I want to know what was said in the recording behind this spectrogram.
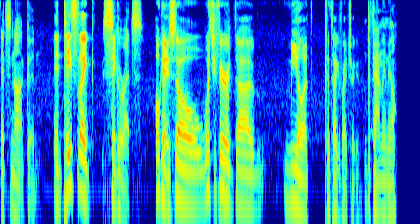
it's not good. It tastes like cigarettes. Okay, so what's your favorite uh, meal at Kentucky Fried Chicken? the family meal.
